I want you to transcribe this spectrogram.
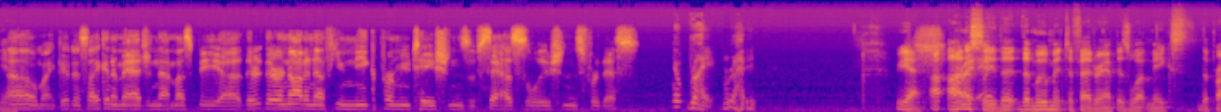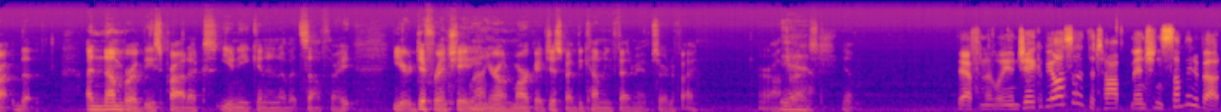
Yeah. Oh my goodness, I can imagine that must be uh, there. There are not enough unique permutations of SaaS solutions for this. Right, right. Yeah, honestly, right. the the movement to FedRAMP is what makes the, pro- the a number of these products unique in and of itself. Right, you're differentiating right. your own market just by becoming FedRAMP certified or authorized. Yeah. Yep. Definitely. And Jacob, you also at the top mentioned something about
